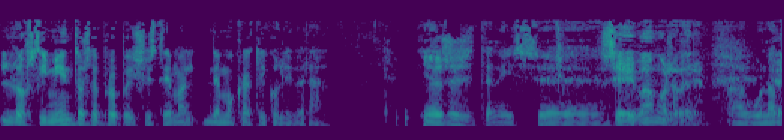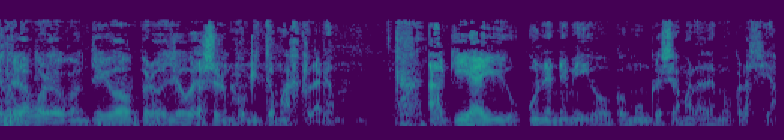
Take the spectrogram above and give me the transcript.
los cimientos del propio sistema democrático liberal. Yo no sé si tenéis. Eh, sí, vamos a ver. Estoy de acuerdo contigo, pero yo voy a ser un poquito más claro. Aquí hay un enemigo común que se llama la democracia.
